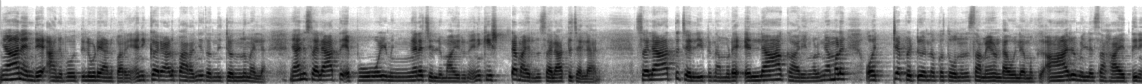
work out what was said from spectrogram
ഞാൻ എന്റെ അനുഭവത്തിലൂടെയാണ് പറയുന്നത്. എനിക്കൊരാൾ പറഞ്ഞു തന്നിട്ടൊന്നുമല്ല. ഞാൻ സലാത്ത് എപ്പോഴും ഇങ്ങനെ ചെല്ലുമായിരുന്നു. എനിക്കിഷ്ടമായിരുന്നു സലാത്ത് ചെല്ലാൻ. സ്വലാത്ത് ചൊല്ലിയിട്ട് നമ്മുടെ എല്ലാ കാര്യങ്ങളും നമ്മൾ ഒറ്റപ്പെട്ടു എന്നൊക്കെ തോന്നുന്ന സമയം ഉണ്ടാവില്ലേ നമുക്ക്. ആരുമില്ല സഹായത്തിന്.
